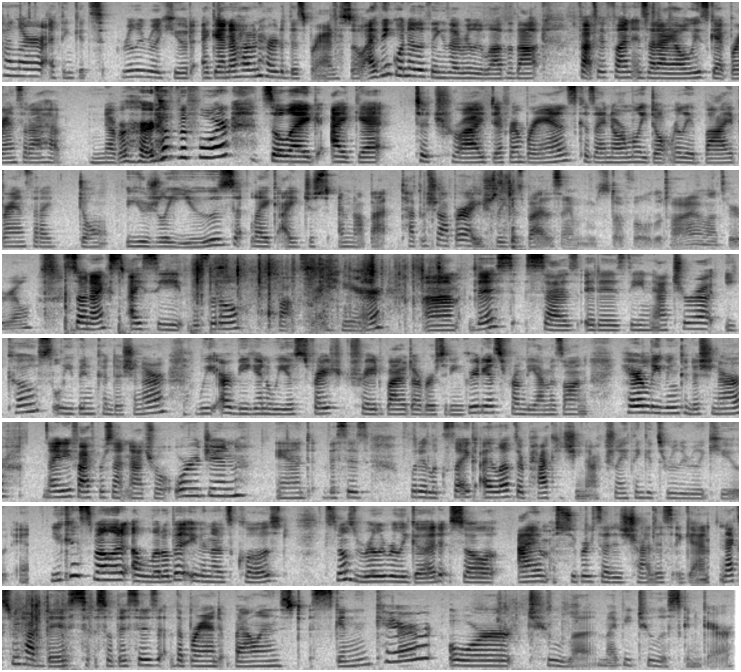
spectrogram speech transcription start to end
color. I think it's really, really cute. Again, I haven't heard of this brand, so I think one of the things I really love about FabFitFun is that I always get brands that I have never heard of before. So like I get to try different brands because I normally don't really buy brands that I don't usually use. Like, I just am not that type of shopper. I usually just buy the same stuff all the time, let's be real. So next, I see this little box right here. Um, this says it is the Natura Ekos leave-in conditioner. We are vegan. We use trade biodiversity ingredients from the Amazon hair leave-in conditioner. 95% natural origin. And this is what it looks like. I love their packaging actually. I think it's really, really cute. And you can smell it a little bit even though it's closed. It smells really, really good. So I am super excited to try this again. Next we have this. So this is the brand Balanced Skincare or Tula. It might be Tula Skincare.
